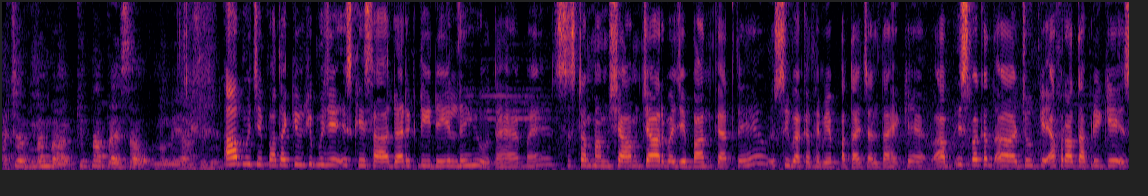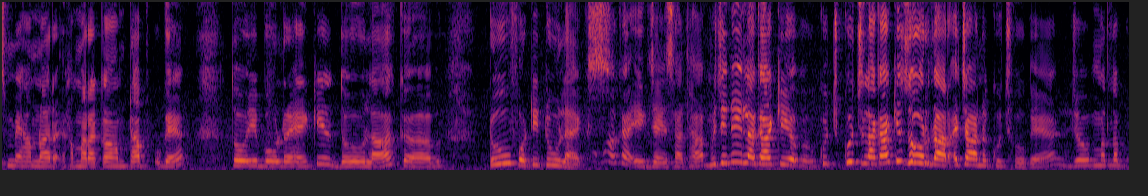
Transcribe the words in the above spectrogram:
अच्छा मैम कितना पैसा उन्होंने यहाँ से अब मुझे पता क्योंकि मुझे इसके साथ डायरेक्टली डील नहीं होता है। मैं सिस्टम हम शाम चार बजे बंद करते हैं उसी वक्त हमें पता चलता है कि अब इस वक्त अ, चूँकि अफरा तफरी के इसमें हमारा हमारा काम ठप हो गया तो ये बोल रहे हैं कि दो lakh to forty two lakhs का एक जैसा था। मुझे नहीं लगा कि कुछ कुछ लगा कि ज़ोरदार अचानक कुछ हो गया। जो मतलब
